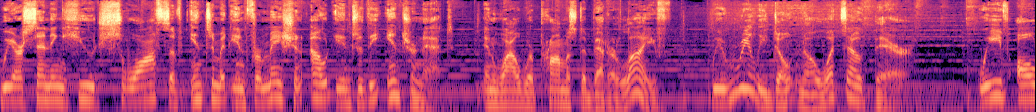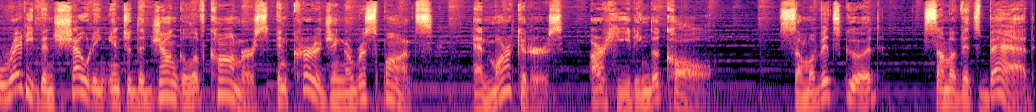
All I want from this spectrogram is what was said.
We are sending huge swaths of intimate information out into the internet, and while we're promised a better life, we really don't know what's out there. We've already been shouting into the jungle of commerce, encouraging a response, and marketers are heeding the call. Some of it's good, some of it's bad,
